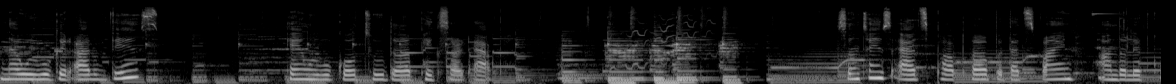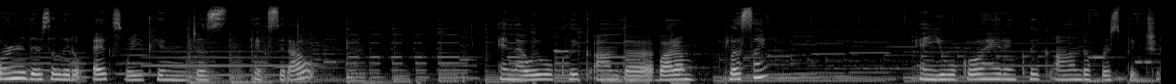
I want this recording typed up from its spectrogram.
Now we will get out of this and we will go to the PicsArt app. Sometimes ads pop up, but that's fine. On the left corner, there's a little X where you can just exit out. And now we will click on the bottom plus sign and you will go ahead and click on the first picture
